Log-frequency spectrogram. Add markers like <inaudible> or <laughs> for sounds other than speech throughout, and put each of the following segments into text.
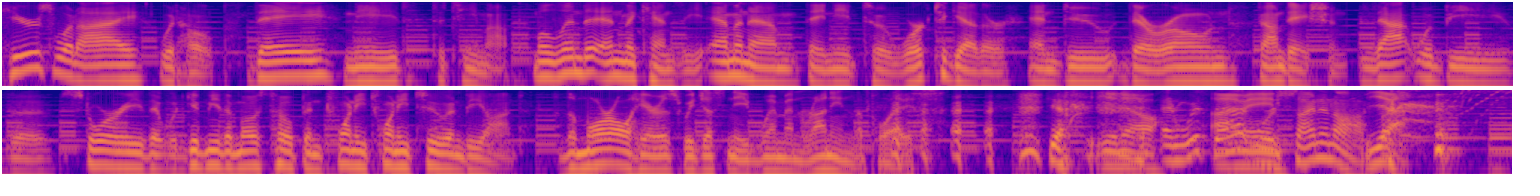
Here's what I would hope. They need to team up. Melinda and Mackenzie, M&M, they need to work together and do their own foundation. That would be the story that would give me the most hope in 2022 and beyond. The moral here is we just need women running the place. <laughs> yeah. You know. And with that, I mean, we're signing off. Yeah. <laughs>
